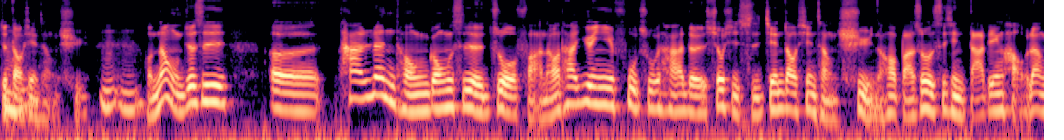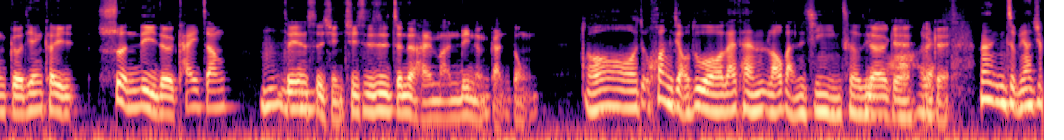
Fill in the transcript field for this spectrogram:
就到现场去。嗯嗯，哦，那我们就是。呃，他认同公司的做法，然后他愿意付出他的休息时间到现场去，然后把所有事情打点好，让隔天可以顺利的开张。嗯，这件事情其实是真的还蛮令人感动。哦，就换个角度哦，来谈老板的经营策略。OK OK，那你怎么样去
